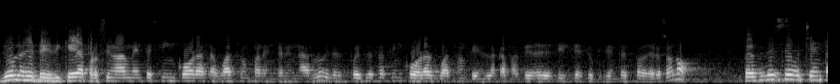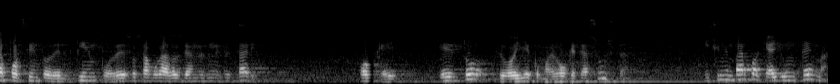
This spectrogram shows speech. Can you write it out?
Yo le dediqué aproximadamente 5 horas a Watson para entrenarlo y después de esas 5 horas Watson tiene la capacidad de decir si hay suficientes poderes o no. Entonces ese 80% del tiempo de esos abogados ya no es necesario. Ok, esto se oye como algo que te asusta. Y sin embargo aquí hay un tema.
